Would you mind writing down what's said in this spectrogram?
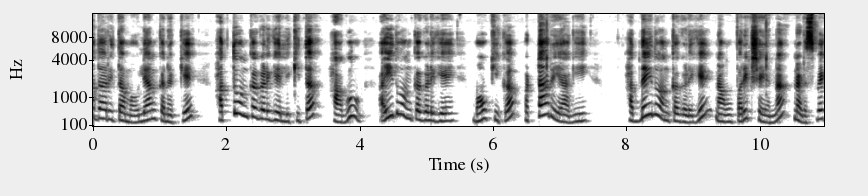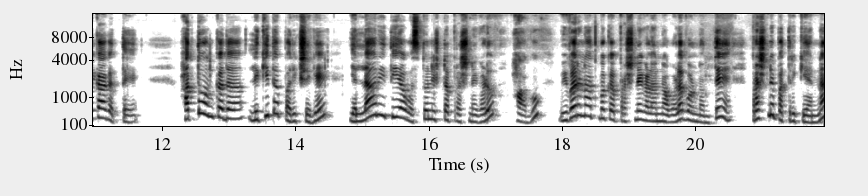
ಆಧಾರಿತ ಮೌಲ್ಯಾಂಕನಕ್ಕೆ ಹತ್ತು ಅಂಕಗಳಿಗೆ ಲಿಖಿತ ಹಾಗೂ ಐದು ಅಂಕಗಳಿಗೆ ಮೌಖಿಕ ಒಟ್ಟಾರೆಯಾಗಿ ಹದಿನೈದು ಅಂಕಗಳಿಗೆ ನಾವು ಪರೀಕ್ಷೆಯನ್ನು ನಡೆಸಬೇಕಾಗತ್ತೆ. ಹತ್ತು ಅಂಕದ ಲಿಖಿತ ಪರೀಕ್ಷೆಗೆ ಎಲ್ಲ ರೀತಿಯ ವಸ್ತುನಿಷ್ಠ ಪ್ರಶ್ನೆಗಳು ಹಾಗೂ ವಿವರಣಾತ್ಮಕ ಪ್ರಶ್ನೆಗಳನ್ನು ಒಳಗೊಂಡಂತೆ ಪ್ರಶ್ನೆ ಪತ್ರಿಕೆಯನ್ನು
